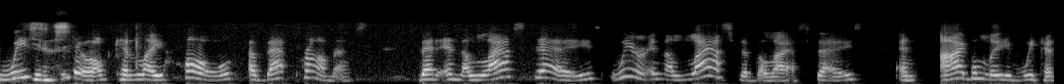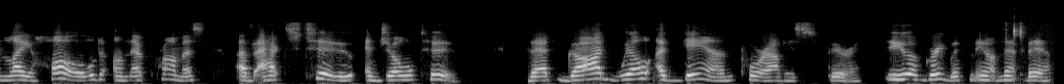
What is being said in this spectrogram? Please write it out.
We yes. still can lay hold of that promise that in the last days, we are in the last of the last days, and I believe we can lay hold on that promise of Acts 2 and Joel 2 that God will again pour out his spirit. Do you agree with me on that, Beth?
